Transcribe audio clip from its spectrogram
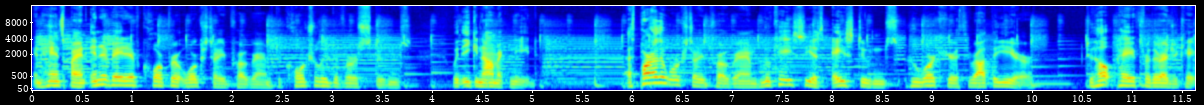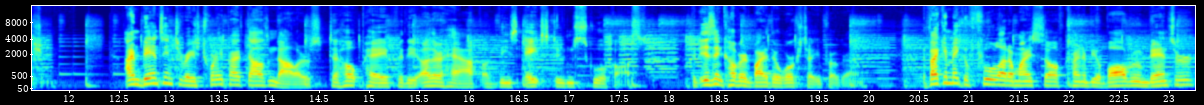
enhanced by an innovative corporate work-study program to culturally diverse students with economic need. As part of the work-study program, Blue KC has eight students who work here throughout the year to help pay for their education. I'm dancing to raise $25,000 to help pay for the other half of these eight students' school costs that isn't covered by their work-study program. If I can make a fool out of myself trying to be a ballroom dancer,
